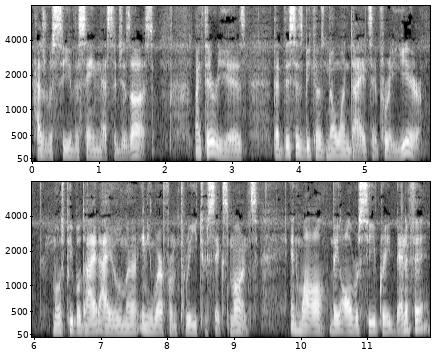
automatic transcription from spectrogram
has received the same message as us. My theory is that this is because no one diets it for a year. Most people diet Ayahuma anywhere from three to six months, and while they all receive great benefit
